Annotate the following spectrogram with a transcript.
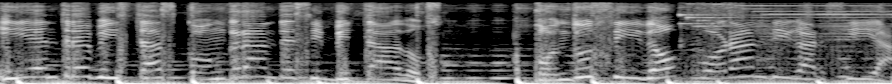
y entrevistas con grandes invitados. Conducido por Andy García,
